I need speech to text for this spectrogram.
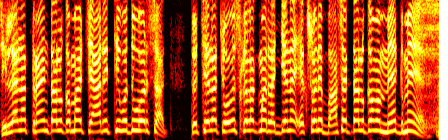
જિલ્લાના ત્રણ તાલુકામાં ચાર ઇંચથી વધુ વરસાદ. તો છેલ્લા ચોવીસ કલાકમાં રાજ્યના એકસો ને બાસઠ તાલુકામાં મેઘમેર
